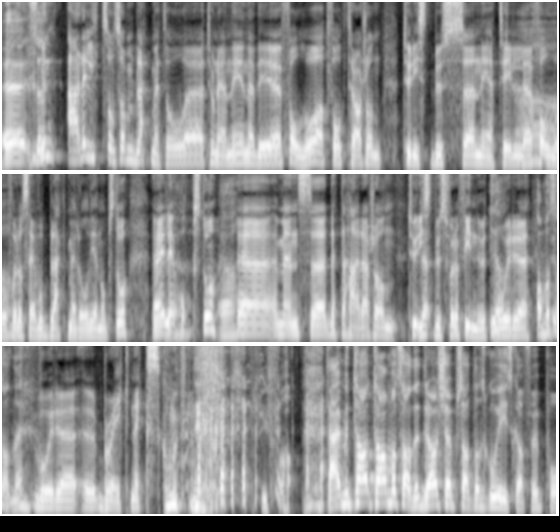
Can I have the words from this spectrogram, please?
Uh, Men er det litt sånn som black metal-turneen i Follo? At folk drar sånn turistbuss eh, ned til eh, Follo for å se hvor black metal gjenoppsto? Eller oppsto. eh, Mens eh, dette her er sånn turistbuss for å finne ut Ja, hvor, ambassaden er. hvor uh, breaknecks kommer fra. Fy faen. Nei, men ta, ta ambassade. Dra og kjøp Satans gode iskaffe på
